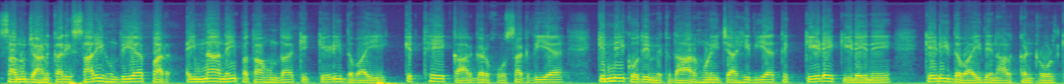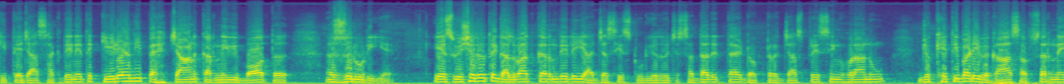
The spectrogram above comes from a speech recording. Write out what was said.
ਸਾਨੂੰ ਜਾਣਕਾਰੀ ਸਾਰੀ ਹੁੰਦੀ ਹੈ, ਪਰ ਇੰਨਾ ਨਹੀਂ ਪਤਾ ਹੁੰਦਾ ਕਿ ਕਿਹੜੀ ਦਵਾਈ ਕਿੱਥੇ ਕਾਰਗਰ ਹੋ ਸਕਦੀ ਹੈ, ਕਿੰਨੀ ਕੁ ਉਹਦੀ ਮਿਕਦਾਰ ਹੋਣੀ ਚਾਹੀਦੀ ਹੈ ਤੇ ਕਿਹੜੇ ਕੀੜੇ ਨੇ, ਕਿਹੜੀ ਦਵਾਈ ਦੇ ਨਾਲ ਕੰਟਰੋਲ ਕੀਤੇ ਜਾ ਸਕਦੇ ਨੇ ਤੇ ਕੀੜਿਆਂ ਦੀ ਪਹਿਚਾਣ ਕਰਨੀ ਵੀ ਬਹੁਤ ਜ਼ਰੂਰੀ ਹੈ। ਇਸ ਵਿਸ਼ੇ ਦੇ ਉੱਤੇ ਗੱਲਬਾਤ ਕਰਨ ਦੇ ਲਈ ਅੱਜ ਅਸੀਂ ਸਟੂਡੀਓ ਦੇ ਵਿੱਚ ਸੱਦਾ ਦਿੱਤਾ ਹੈ ਡਾਕਟਰ ਜਸਪ੍ਰੀਤ ਸਿੰਘ ਹੋਰਾਂ ਨੂੰ ਜੋ ਖੇਤੀਬਾੜੀ ਵਿਕਾਸ ਅਫਸਰ ਨੇ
